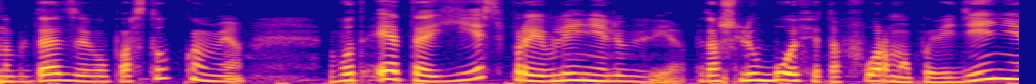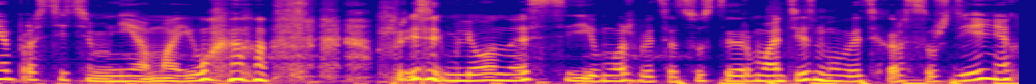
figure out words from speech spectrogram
наблюдать за его поступками, вот это и есть проявление любви. Потому что любовь – это форма поведения, простите мне мою приземленность и, может быть, отсутствие романтизма в этих рассуждениях.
